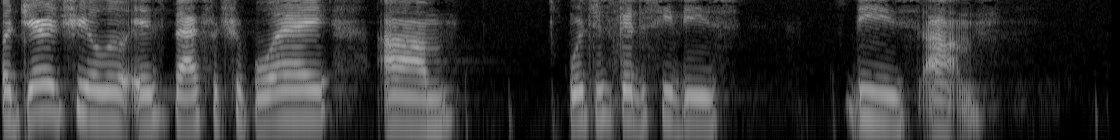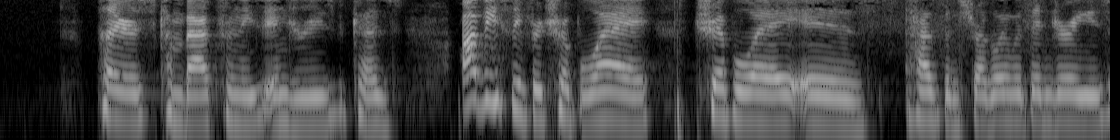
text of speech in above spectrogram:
but Jared Triolo is back for AAA, um, which is good to see these these um, players come back from these injuries because obviously for AAA, AAA is has been struggling with injuries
